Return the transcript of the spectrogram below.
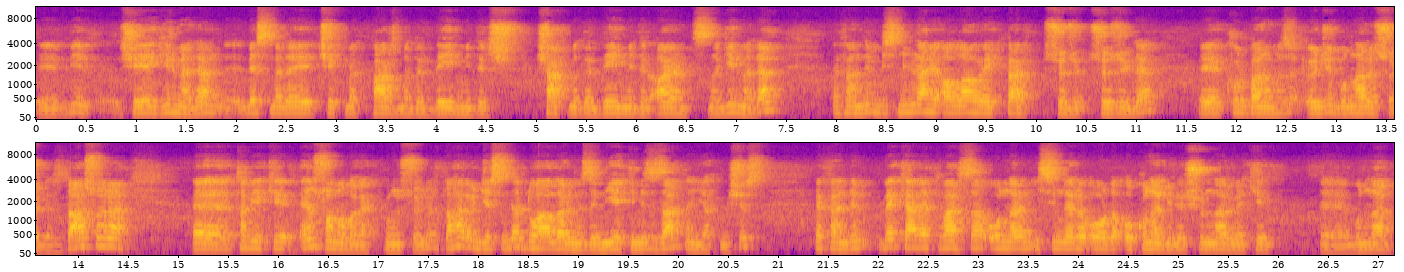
bir şeye girmeden e, besmeleyi çekmek farz mıdır, değil midir, şart mıdır, değil midir ayrıntısına girmeden efendim Bismillahi Allahu Ekber sözü, sözüyle e, kurbanımızı önce bunları söyleriz. Daha sonra e, tabii ki en son olarak bunu söylüyoruz. Daha öncesinde dualarımızı, niyetimizi zaten yapmışız. Efendim vekalet varsa onların isimleri orada okunabilir. Şunlar vekil, e, bunlar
